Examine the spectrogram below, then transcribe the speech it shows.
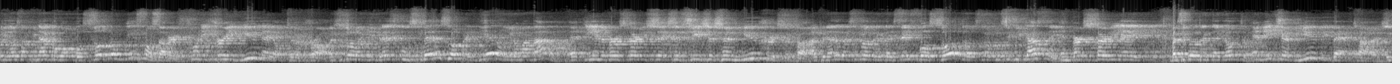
22 al final, como vosotros mismos sabéis. Verse 23, you nailed to a cross. Versículo 23, ustedes lo prendieron y lo mataron. At the end of verse 36 is Jesus whom you crucified. Al final del versículo 36, vosotros lo crucificasteis. In verse 38, Versículo 38, and each of you be baptized. y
